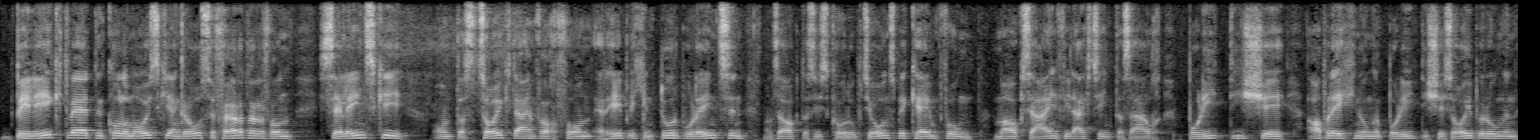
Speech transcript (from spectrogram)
belegt werden. Kolomoisky, ein großer Förderer von Zelensky, und das zeugt einfach von erheblichen Turbulenzen. Man sagt, das ist Korruptionsbekämpfung, mag sein, vielleicht sind das auch politische Abrechnungen, politische Säuberungen,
